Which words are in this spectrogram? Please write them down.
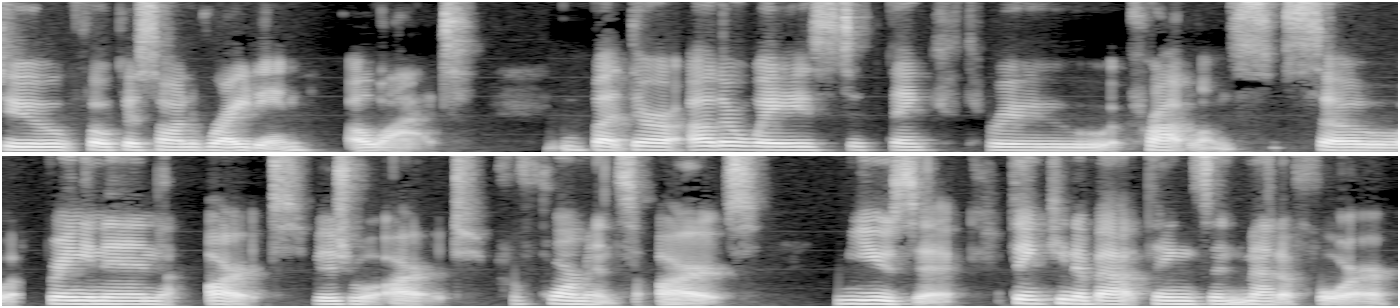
to focus on writing a lot. But there are other ways to think through problems. So, bringing in art, visual art, performance art, music, thinking about things in metaphor,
